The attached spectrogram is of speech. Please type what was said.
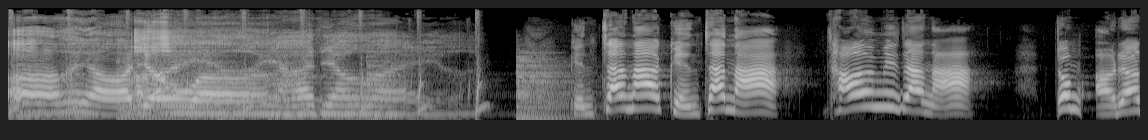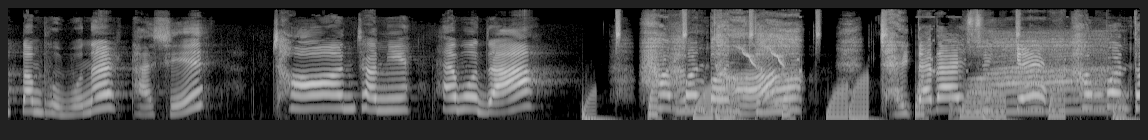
아, 어려워. 어려워요. 괜찮아, 괜찮아. 처음이잖아. 좀 어려웠던 부분을 다시 천천히 해보자. 한 번 더? 잘 따라할 수 있게 한 번 더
